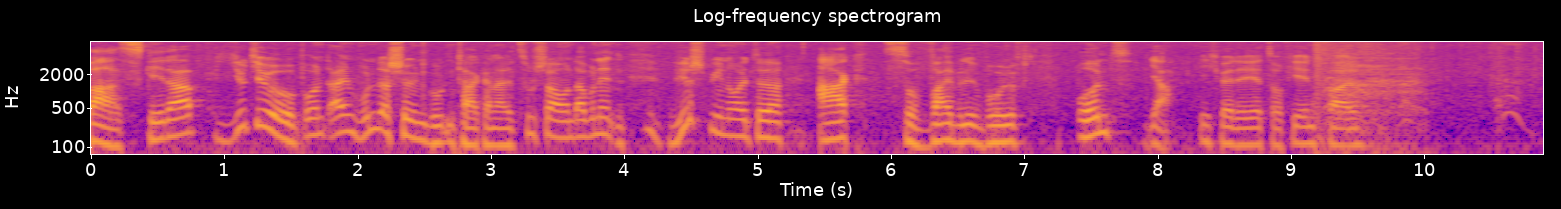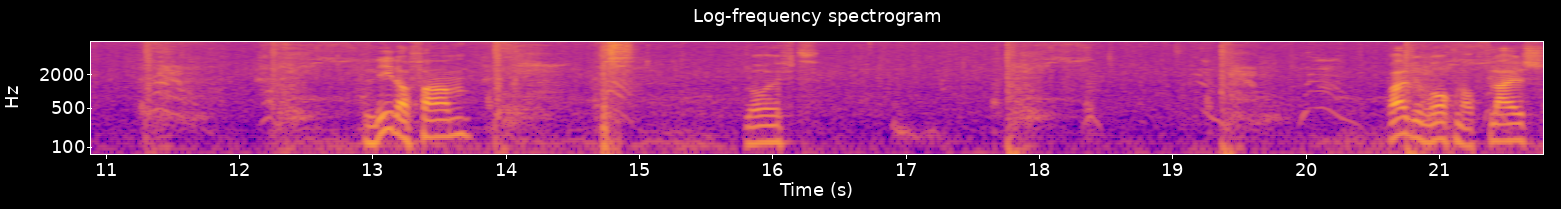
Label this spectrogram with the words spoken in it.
Was geht ab? YouTube und einen wunderschönen guten Tag an alle Zuschauer und Abonnenten. Wir spielen heute Ark Survival Evolved und ja, ich werde jetzt auf jeden Fall Leder farmen. Läuft. Weil wir brauchen auch Fleisch.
